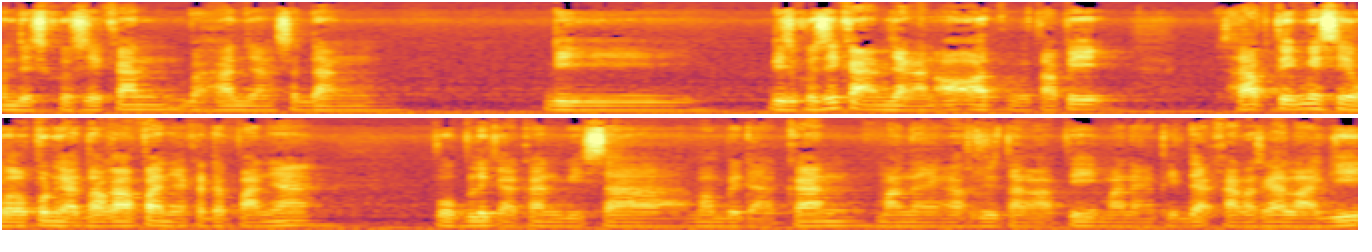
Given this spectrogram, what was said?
mendiskusikan bahan yang sedang didiskusikan jangan oot tapi saya optimis sih walaupun nggak tahu kapan ya ke depannya publik akan bisa membedakan mana yang harus ditanggapi mana yang tidak. Karena sekali lagi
